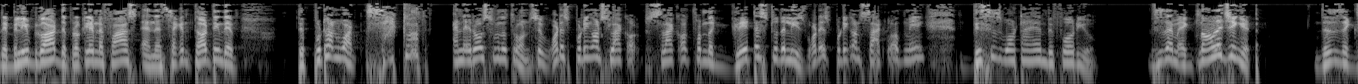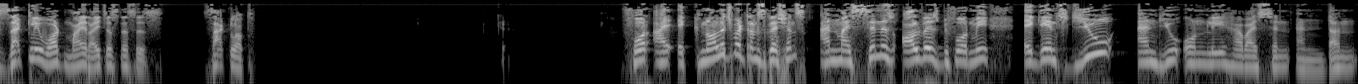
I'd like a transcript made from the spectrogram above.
they believed God, they proclaimed a fast, and the second, third thing, they they put on what? Sackcloth and arose from the throne. So what is putting on? Sackcloth from the greatest to the least. What is putting on sackcloth meaning? This is what I am before you. This is, I'm acknowledging it. This is exactly what my righteousness is. Sackcloth. For I acknowledge my transgressions and my sin is always before me. Against you and you only have I sinned and done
